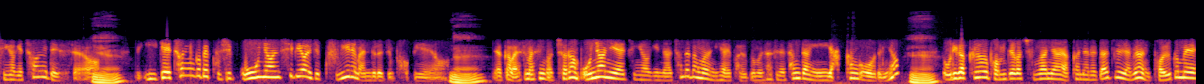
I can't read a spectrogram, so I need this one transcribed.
징역에 처하게 돼 있어요. 예. 이게 1995년 12월 이제 9일에 만들어진 법이에요. 네. 아까 말씀하신 것처럼 5년 이하의 징역이나 1,500만 원 이하의 벌금은 사실은 상당히 약한 거거든요. 예. 우리가 그 범죄가 중하냐 약하냐를 따지려면 벌금의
